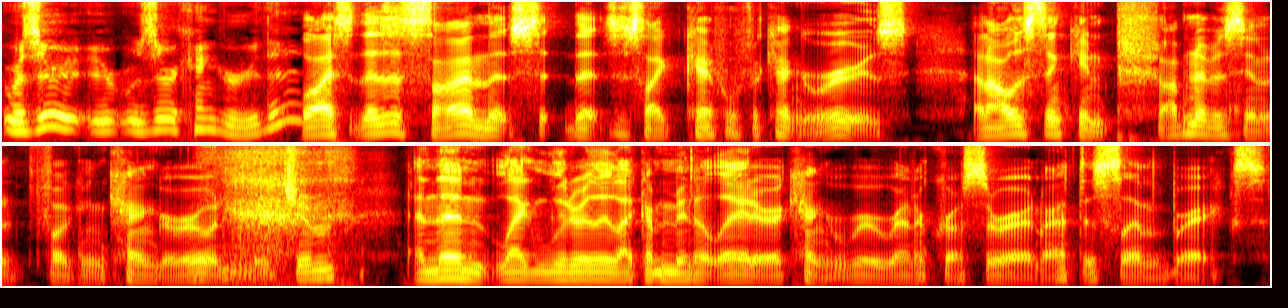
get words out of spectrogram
was there was there a kangaroo there? Well, I s there's a sign that's that's just like careful for kangaroos, and I was thinking I've never seen a fucking kangaroo in Mitcham, and then like literally like a minute later, a kangaroo ran across the road, and I had to slam the brakes.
